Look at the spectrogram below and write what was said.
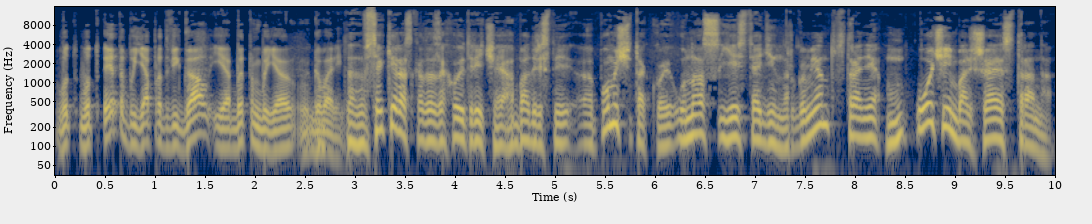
вот, вот это бы я продвигал, и об этом бы я говорил. Да, всякий раз, когда заходит речь об адресной э, помощи такой, у нас есть один аргумент в стране – очень большая страна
